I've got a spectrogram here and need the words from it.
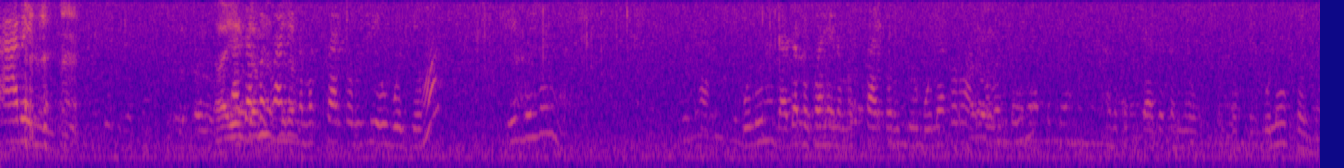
તમારા નમસ્કાર કરું છું એવું બોલજો હા? એ બોલવાનું હા બોલો ને દાદા ભગવાનને નમસ્કાર કરું છું એવું બોલ્યા કરો કરીને. અને પછી દાદા તમને બોલો કરજો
